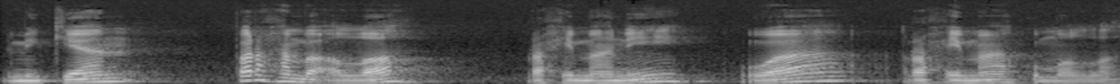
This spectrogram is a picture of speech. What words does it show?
Demikian para hamba Allah rahimani wa rahimakumullah.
